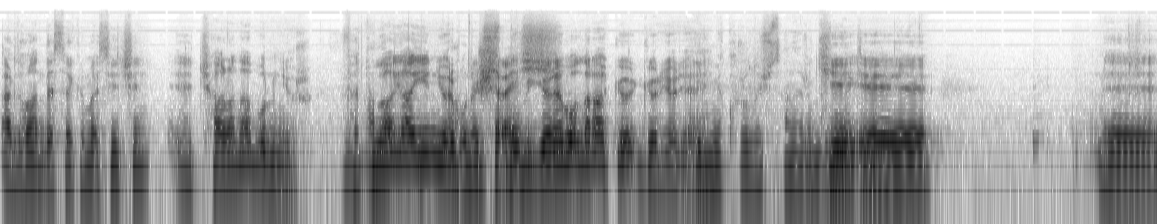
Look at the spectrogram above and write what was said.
Erdoğan destek vermesi için e, çağrıda bulunuyor. Fetva yayınlıyor. Bunu şer'i bir 65 görev olarak gö- görüyor yani. İlmi kuruluş sanırım. Ki e, e,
